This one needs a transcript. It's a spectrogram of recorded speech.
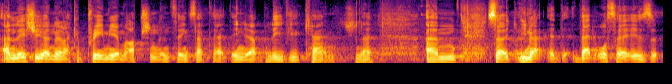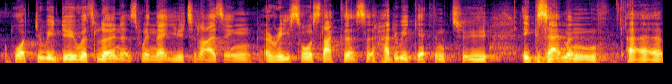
unless you own like a premium option and things like that. Then you believe you can. You know. Um, so, you know, that also is what do we do with learners when they're utilizing a resource like this? How do we get them to examine uh,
